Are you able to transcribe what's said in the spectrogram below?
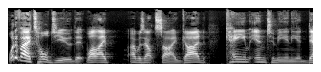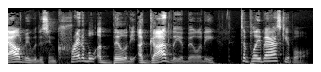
What if I told you that while I, I was outside, God came into me and He endowed me with this incredible ability, a godly ability, to play basketball?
